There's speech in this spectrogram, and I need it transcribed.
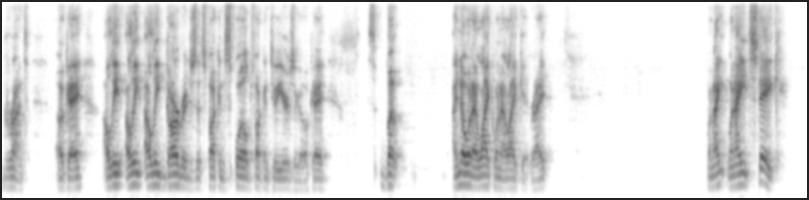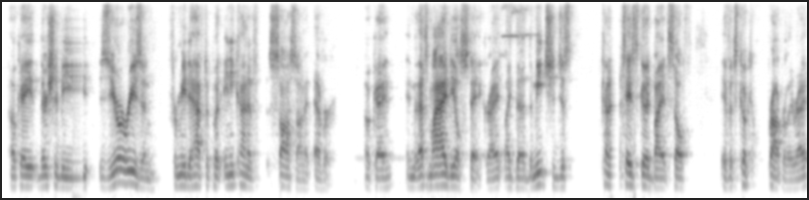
grunt. Okay. I'll eat, I'll eat, I'll eat garbage that's fucking spoiled fucking two years ago. Okay. But I know what I like when I like it, right? When I when I eat steak, okay, there should be zero reason for me to have to put any kind of sauce on it ever. Okay. And that's my ideal steak, right? Like the, the meat should just kind of taste good by itself if it's cooked properly, right?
